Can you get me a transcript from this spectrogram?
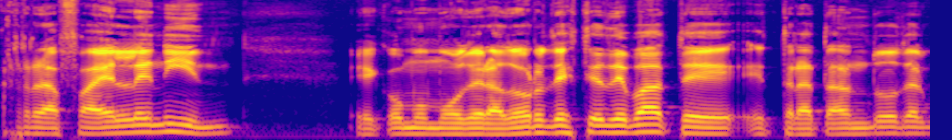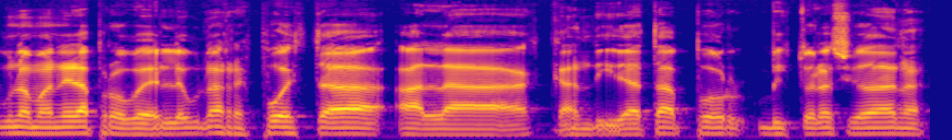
Rafael Lenín eh, como moderador de este debate, eh, tratando de alguna manera proveerle una respuesta a la candidata por Victoria Ciudadana,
